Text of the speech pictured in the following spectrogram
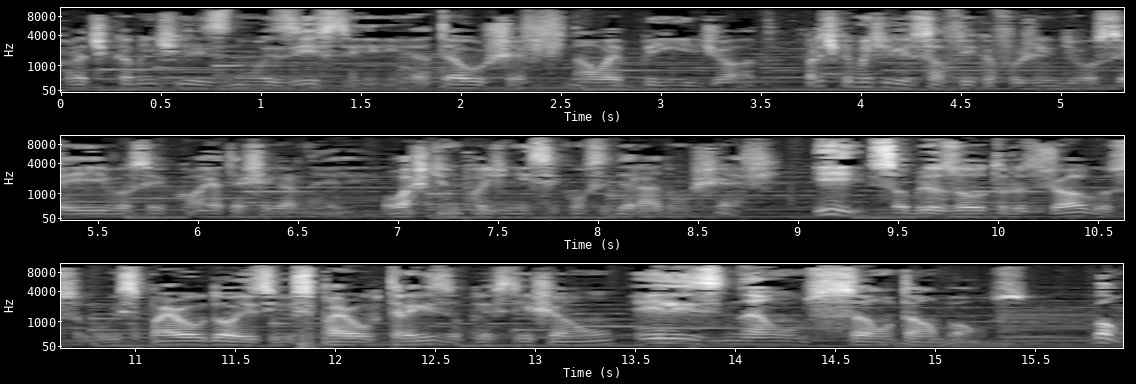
Praticamente eles não existem, até o chefe final é bem idiota. Praticamente ele só fica fugindo de você e você corre até chegar nele. Eu acho que não pode nem ser considerado um chefe. E sobre os outros jogos, o Spiral 2 e o Spiral 3 do PlayStation 1, eles não são tão bons. Bom,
